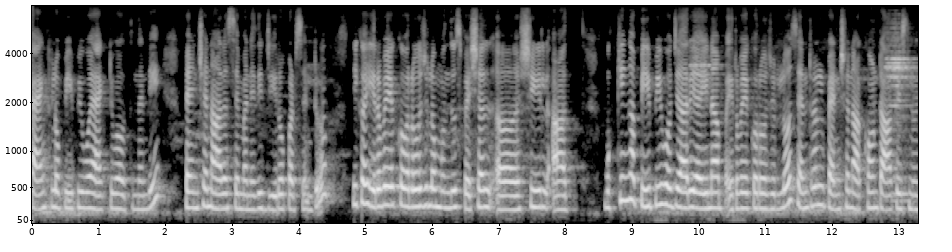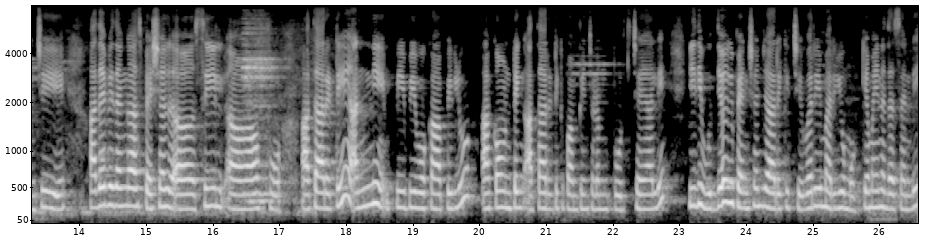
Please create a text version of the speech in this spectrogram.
బ్యాంకులో పీపీఓ యాక్టివ్ అవుతుందండి. పెన్షన్ ఆలస్యం అనేది జీరో పర్సెంట్. ఇక ఇరవై ఒక్క రోజుల ముందు స్పెషల్ షీల్ ముఖ్యంగా పీపీఓ జారీ అయిన ఇరవై ఒక్క రోజుల్లో సెంట్రల్ పెన్షన్ అకౌంట్ ఆఫీస్ నుంచి అదేవిధంగా స్పెషల్ సీల్ ఆఫ్ అథారిటీ అన్ని పీపీఓ కాపీలు అకౌంటింగ్ అథారిటీకి పంపించడం పూర్తి చేయాలి. ఇది ఉద్యోగి పెన్షన్ జారీకి చివరి మరియు ముఖ్యమైన దశ అండి.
